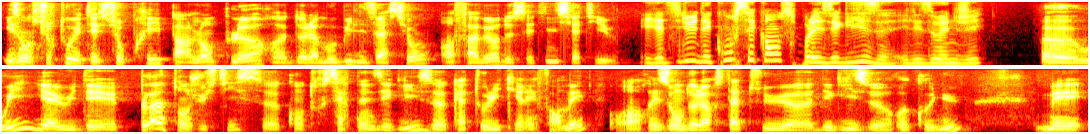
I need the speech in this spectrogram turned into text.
Ils ont surtout été surpris par l'ampleur de la mobilisation en faveur de cette initiative. Et y a-t-il eu des conséquences pour les églises et les ONG euh, oui, il y a eu des plaintes en justice contre certaines églises catholiques et réformées en raison de leur statut euh, d'église reconnue. Mais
